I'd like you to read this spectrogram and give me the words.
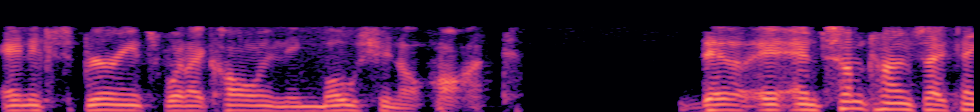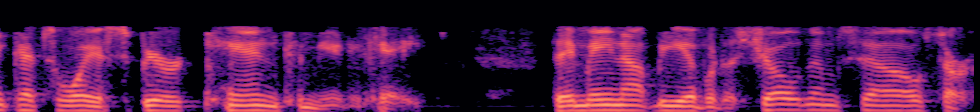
and experience what I call an emotional haunt. And sometimes I think that's the way a spirit can communicate. They may not be able to show themselves or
